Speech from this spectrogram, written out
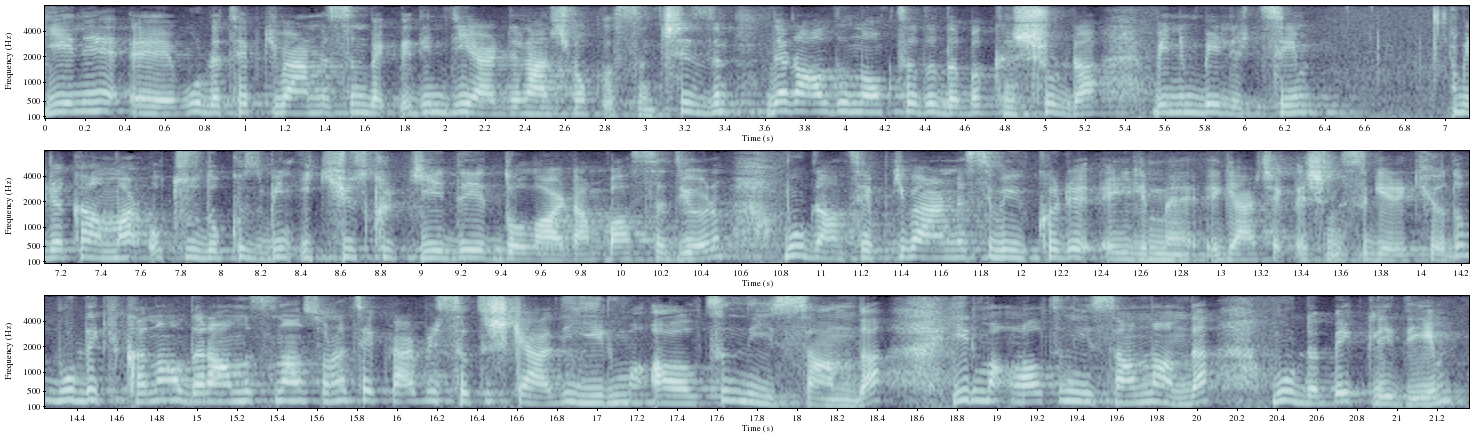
Yeni e, burada tepki vermesini beklediğim diğer direnç noktasını çizdim. Daraldığı noktada da bakın şurada benim belirttiğim bir rakam var. 39.247 dolardan bahsediyorum. Buradan tepki vermesi ve yukarı eğilimi gerçekleşmesi gerekiyordu. Buradaki kanal daralmasından sonra tekrar bir satış geldi 26 Nisan'da. 26 Nisan'dan da burada beklediğim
